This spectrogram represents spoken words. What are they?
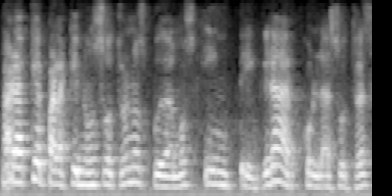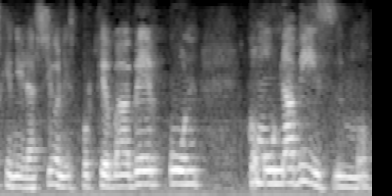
¿Para qué? Para que nosotros nos podamos integrar con las otras generaciones, porque va a haber un como un abismo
